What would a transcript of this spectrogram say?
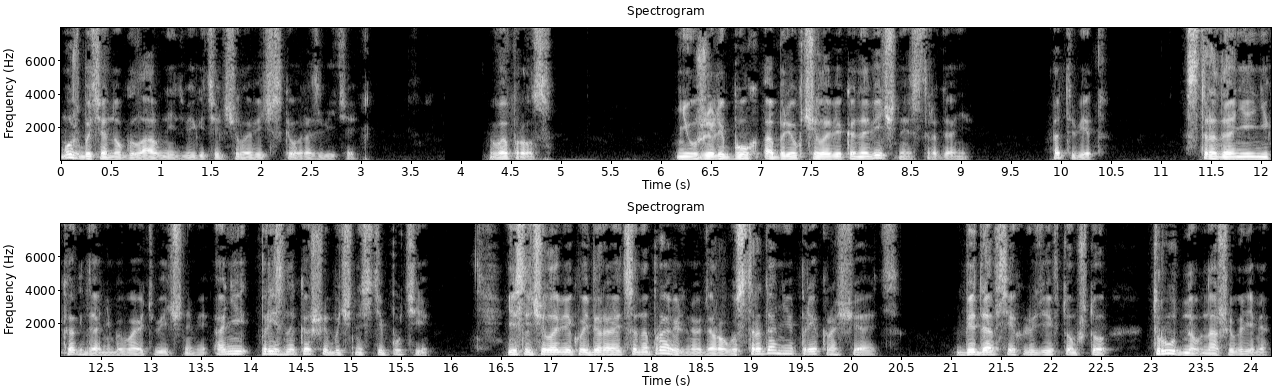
Может быть, оно главный двигатель человеческого развития. Вопрос. Неужели Бог обрек человека на вечное страдание? Ответ. Страдания никогда не бывают вечными, они признак ошибочности пути. Если человек выбирается на правильную дорогу, страдание прекращается. Беда всех людей в том, что трудно в наше время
